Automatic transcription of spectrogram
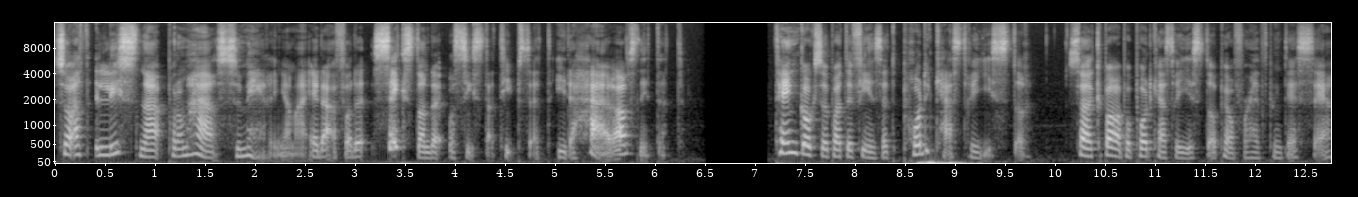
Så att lyssna på de här summeringarna är därför det sextonde och sista tipset i det här avsnittet. Tänk också på att det finns ett podcastregister. Sök bara på podcastregister på forhealth.se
